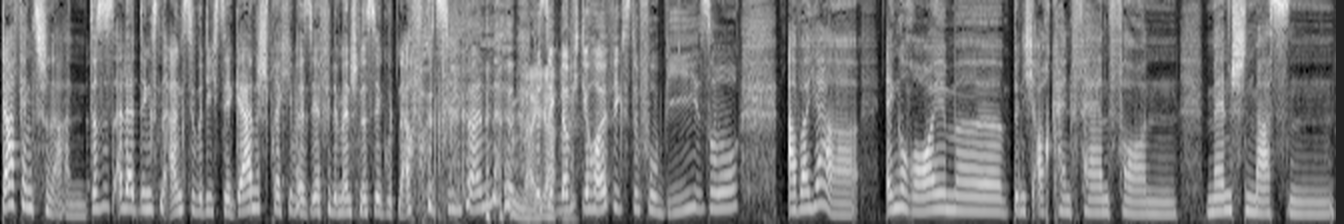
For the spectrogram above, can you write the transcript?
Da fängt es schon an. Das ist allerdings eine Angst, über die ich sehr gerne spreche, weil sehr viele Menschen das sehr gut nachvollziehen können. naja. Das ist ja, glaube ich, die häufigste Phobie so. Aber ja, enge Räume bin ich auch kein Fan von, Menschenmassen.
